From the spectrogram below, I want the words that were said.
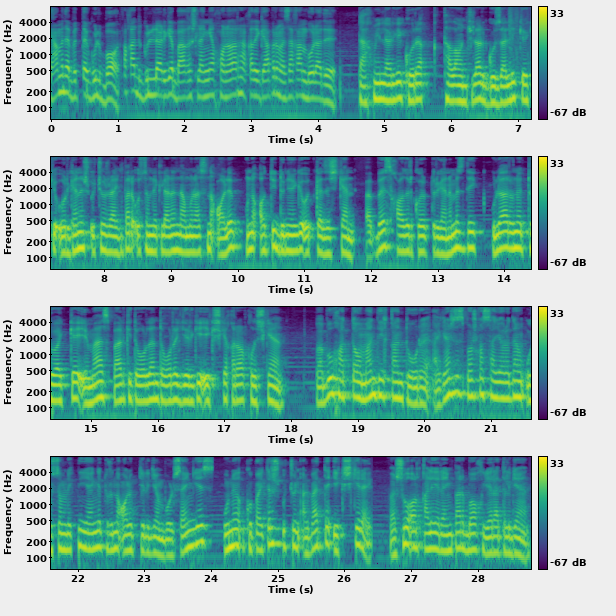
kamida bitta gul bor. Faqat gullarga bag'ishlangan xonalar haqida gapirmasa ham bo'ladi. Taxminlarga ko'ra, talonchilar go'zallik yoki o'rganish uchun rangpar o'simliklarning namunasini olib, uni oddiy dunyoga o'tkazishgan va biz hozir ko'rib turganimizdek, ular uni tuvakka emas, balki to'g'ridan-to'g'ri yerga ekishga qaror qilishgan. Va bu hatto mantiqan to'g'ri. Agar siz boshqa sayyoradan o'simlikning yangi turini olib kelgan bo'lsangiz, uni ko'paytirish uchun albatta ekish kerak. Va shu orqali rangpar bog' yaratilgan.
